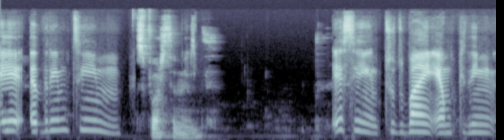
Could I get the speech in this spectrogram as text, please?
é a Dream Team. supostamente. É assim, tudo bem, é um bocadinho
